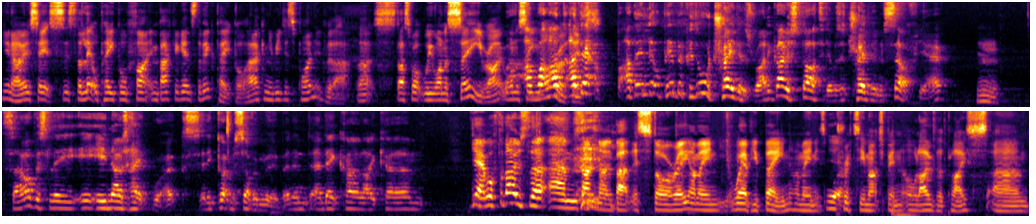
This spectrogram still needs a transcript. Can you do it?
You know, it's it's it's the little people fighting back against the big people. How can you be disappointed with that? That's that's what we want to see, right? We want to see Uh, more but of are, are this. They, are they little people? Because all traders, right? The guy who started it was a trader himself, yeah? Hmm. So obviously he, he knows how it works and he got himself a movement and, and they kind of like. Um, Yeah, well, for those that um, don't know about this story, I mean, where have you been? I mean, it's Yeah. pretty much been all over the place um,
